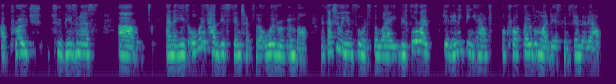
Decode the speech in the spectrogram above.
approach to business. Um, and he's always had this sentence that I always remember. It's actually influenced the way before I get anything out across over my desk and send it out,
